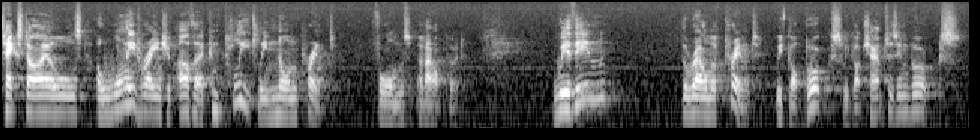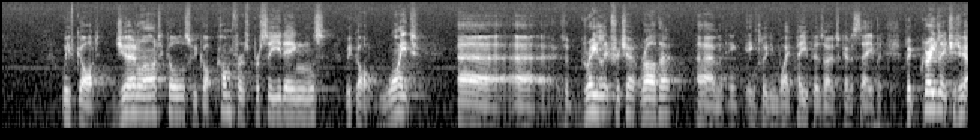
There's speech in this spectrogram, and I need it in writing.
textiles, a wide range of other completely non-print forms of output. Within the realm of print, we've got books, we've got chapters in books, we've got journal articles, we've got conference proceedings, we've got white, uh, uh, grey literature rather, um, in, including white papers, I was going to say, but, but grey literature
